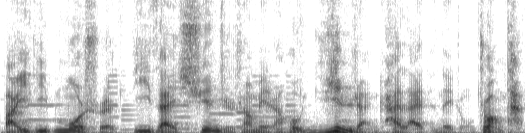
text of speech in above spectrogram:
把一滴墨水滴在宣纸上面，然后晕染开来的那种状态。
